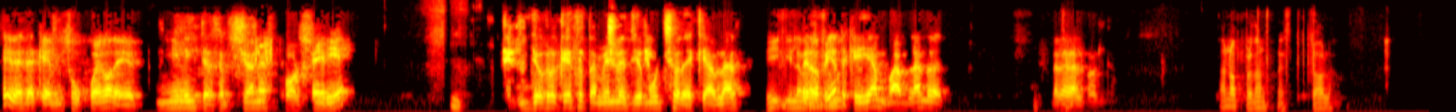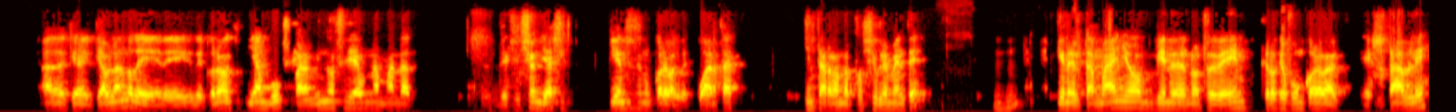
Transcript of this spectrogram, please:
Sí, desde que en su juego de mil intercepciones por serie, yo creo que eso también les dio mucho de qué hablar. pero fíjate que ya hablando de... Dale, dale, Ah, no, perdón, habla. Ah, que, que, hablando de, de, de Ian Book, para mí no sería una mala decisión ya si piensas en un coreback de cuarta, quinta ronda posiblemente. Tiene el tamaño, viene de Notre Dame, creo que fue un coreback estable.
